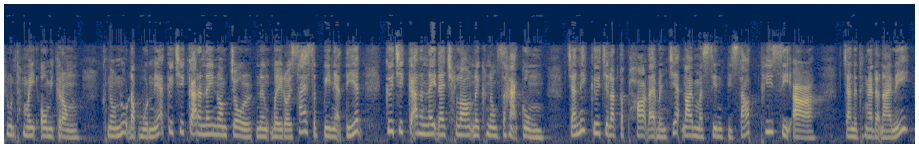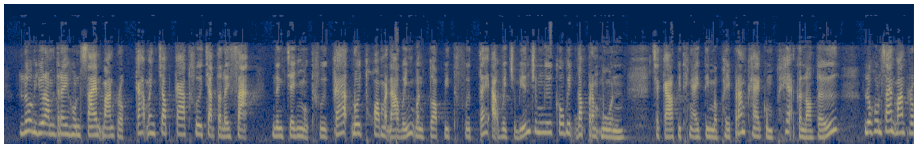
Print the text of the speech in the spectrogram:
ខ្លួនថ្មីអូមីក្រុងក្នុងនោះ14នាក់គឺជាករណីនាំចូលនិង342នាក់ទៀតគឺជាករណីដែលឆ្លងនៅក្នុងសហគមន៍ចានេះគឺជាលទ្ធផលដែលបញ្ជាក់ដោយម៉ាស៊ីនពិសោធន៍ PCR ចានៅថ្ងៃដដែលនេះ លោកនាយរដ្ឋមន្ត្រីហ៊ុនសែនបានប្រកាសបញ្ចប់ការធ្វើចាត់តលិស័កនិងចេញមកធ្វើការដោយធម្មតាវិញបន្ទាប់ពីធ្វើតេស្តអវិជ្ជមានជំងឺ Covid-19 ចាកាលពីថ្ងៃទី25ខែកុម្ភៈកន្លងទៅលោកហ៊ុនសែនបានប្រ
